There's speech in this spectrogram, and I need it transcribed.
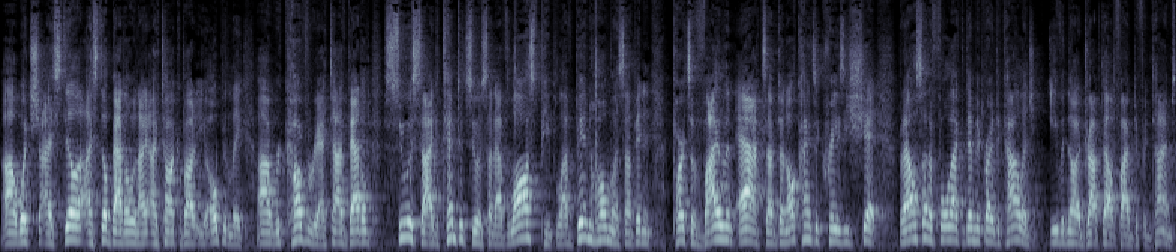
uh, which I still I still battle, and I, I talk about it openly. Uh, recovery. I, have battled suicide, attempted suicide. I've lost people. I've been homeless. I've been in parts of violent acts. I've done all kinds of crazy shit. But I also had a full academic ride to college, even though I dropped out five different times.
